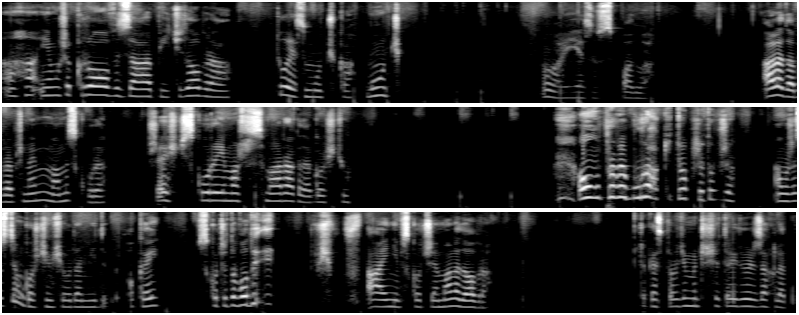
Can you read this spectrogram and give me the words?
Aha, ja muszę krowy zabić, dobra. Tu jest mućka, muć... O Jezus, spadła. Ale dobra, przynajmniej mamy skórę. Sześć skóry i masz smaragda, gościu. O, prawie buraki, dobrze, dobrze. A może z tym gościem się uda mi... Okej, wskoczę do wody. Aj, nie wskoczyłem, ale dobra. Czekaj, sprawdzimy, czy się tradujesz za chleb.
